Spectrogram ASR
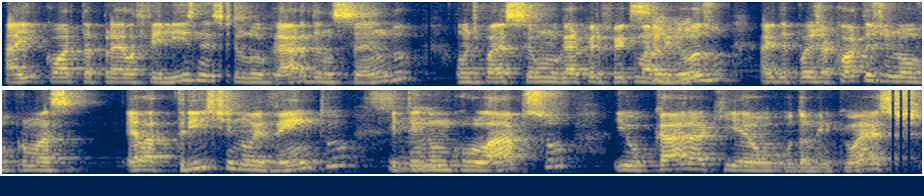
aí corta pra ela feliz nesse lugar, dançando, onde parece ser um lugar perfeito e Sim. maravilhoso. Aí depois já corta de novo pra uma. Ela triste no evento e Sim. tendo um colapso. E o cara que é o, o Dominic West,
